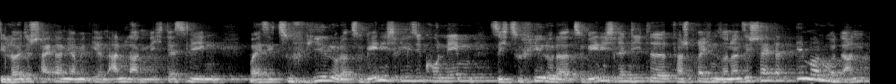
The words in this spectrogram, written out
Die Leute scheitern ja mit ihren Anlagen nicht deswegen, weil sie zu viel oder zu wenig Risiko nehmen, sich zu viel oder zu wenig Rendite versprechen, sondern sie scheitern immer nur dann,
